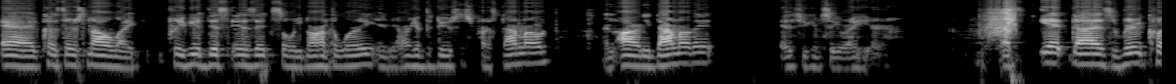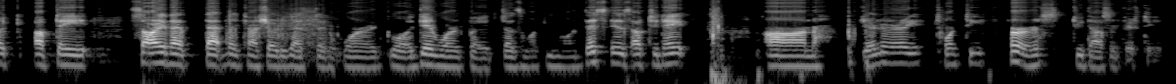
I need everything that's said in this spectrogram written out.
and because there's no, like, preview this is it so you don't have to worry and all you have to do is just press download and already download it as you can see right here. That's it guys. Very quick update. Sorry that that link I showed you guys didn't work. Well it did work but it doesn't work anymore. This is up to date on January 21st 2015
